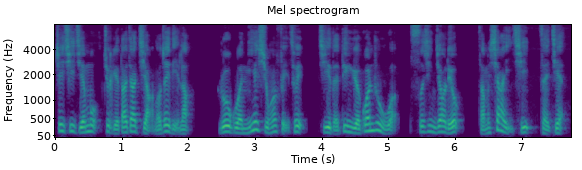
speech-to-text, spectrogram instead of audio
这期节目就给大家讲到这里了。如果你也喜欢翡翠，记得订阅关注我，私信交流。咱们下一期再见。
